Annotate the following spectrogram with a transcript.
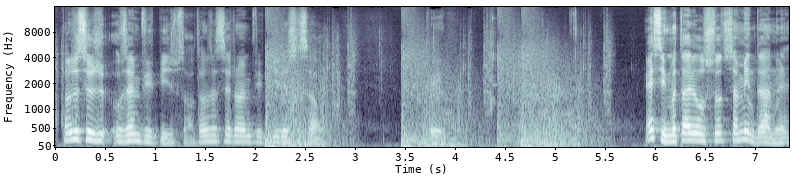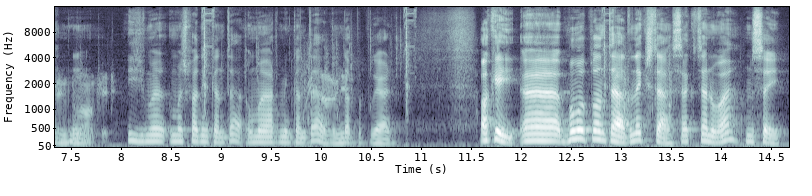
Estamos a ser os- MVPs, pessoal. Estamos a ser o MVP desta sala. Ok. É assim, matar eles todos também dá, né? Ih, uma, uma espada encantada. Uma arma encantada. Não dá para pegar. Ok, ah, bomba plantada. Onde é que está? Será que está no A? Não sei.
